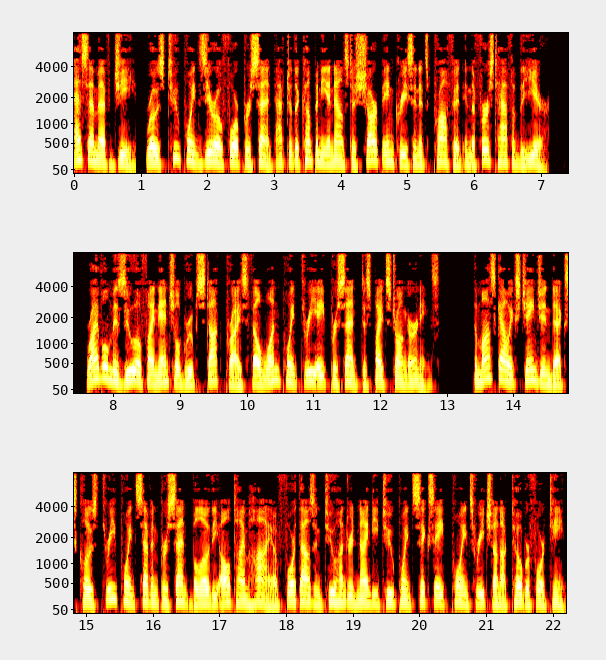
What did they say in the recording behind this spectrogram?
SMFG, rose 2.04% after the company announced a sharp increase in its profit in the first half of the year, Rival Mizuho Financial Group's stock price fell 1.38% despite strong earnings. The Moscow Exchange Index closed 3.7% below the all-time high of 4,292.68 points reached on October 14.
